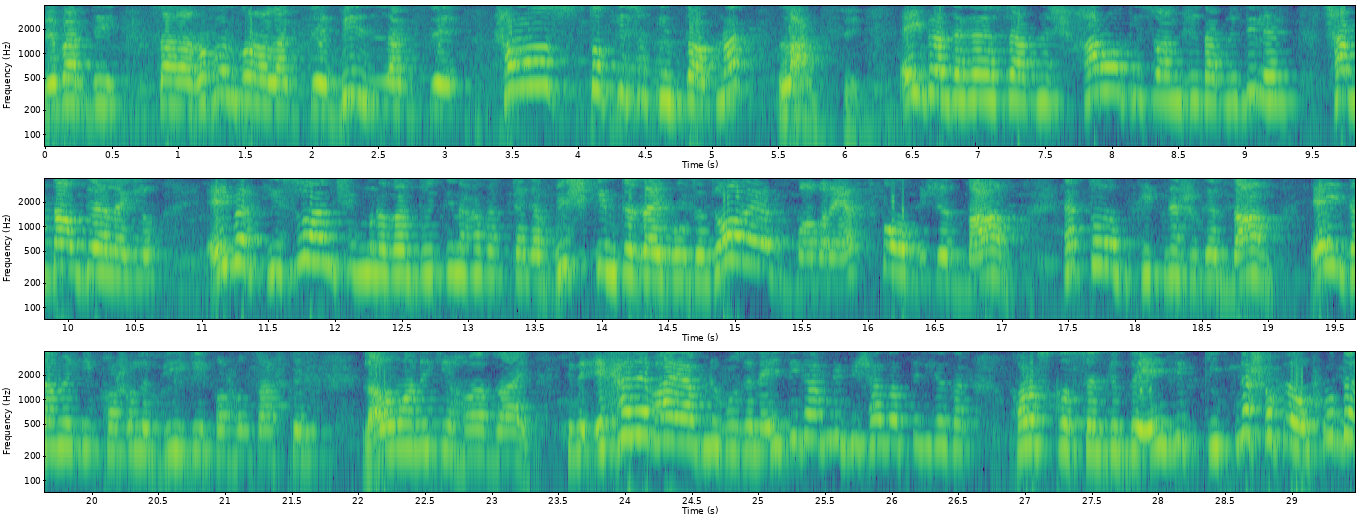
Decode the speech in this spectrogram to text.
লেবার দিয়ে চারা রোপণ করা লাগছে, বীজ লাগছে, সমস্ত কিছু কিন্তু আপনার লাগছে। এইবার দেখা যাচ্ছে আপনি সারও কিছু আংশিক আপনি দিলেন, সারটাও দেওয়া লাগল। এইবার কিছু আংশিক, মনে করেন দুই তিন হাজার টাকা বিষ কিনতে যাই বলছেন যে, ওরে বাবারে, এত বিষের দাম, এত কীটনাশকের দাম এই দামে কি ফসলের দিয়ে কি ফসল চাষ করি? লাভবানই কি হওয়া যায়? কিন্তু এখানে ভাই আপনি বুঝেন, এই দিকে আপনি বিশ হাজার, তিরিশ হাজার খরচ করছেন, কিন্তু এই দিক কীটনাশকে ওষুধে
